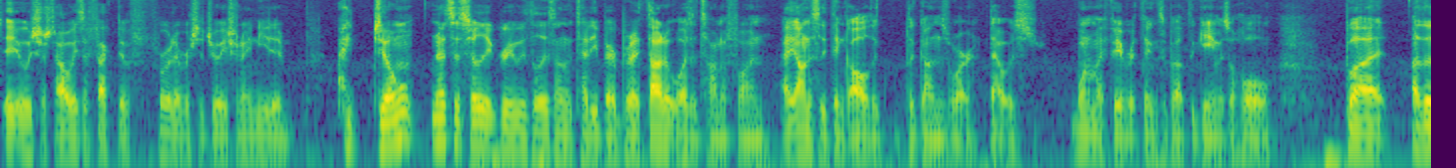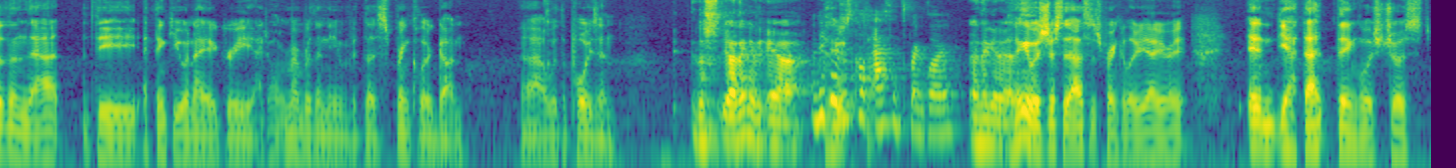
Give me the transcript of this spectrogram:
it was just always effective for whatever situation I needed. I don't necessarily agree with Liz on the teddy bear, but I thought it was a ton of fun. I honestly think all the the guns were. That was one of my favorite things about the game as a whole. But other than that, the I think you and I agree. I don't remember the name of it. The sprinkler gun uh, with the poison. This, yeah, I think it, yeah, I think it was just called acid sprinkler. I think it is. I think it was just the acid sprinkler. Yeah, you're right. And yeah, that thing was just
